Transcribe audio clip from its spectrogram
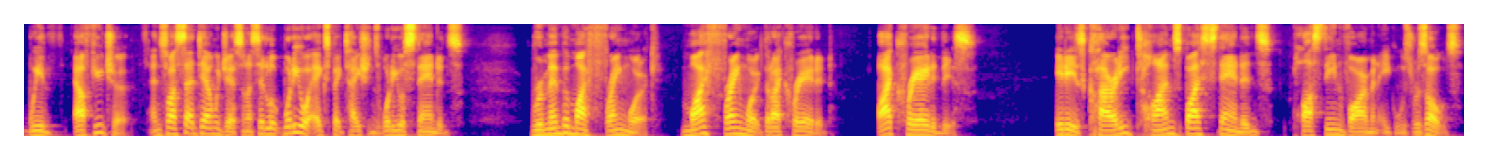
with our future. And so I sat down with Jess and I said, Look, what are your expectations? What are your standards? Remember my framework. My framework that I created, I created this. It is clarity times by standards plus the environment equals results.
